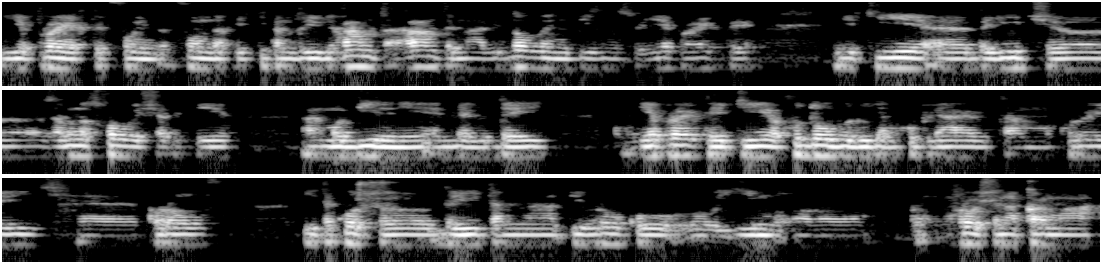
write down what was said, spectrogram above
є проекти в фонд- фондах, які там дають грант, гранти на відновлення бізнесу. Є проекти, які е, дають е, зерносховища такі е, мобільні для людей. Є проекти, які худобу людям купляють, там курей, е, коров, і також е, дають там на півроку їм е, гроші на корма.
